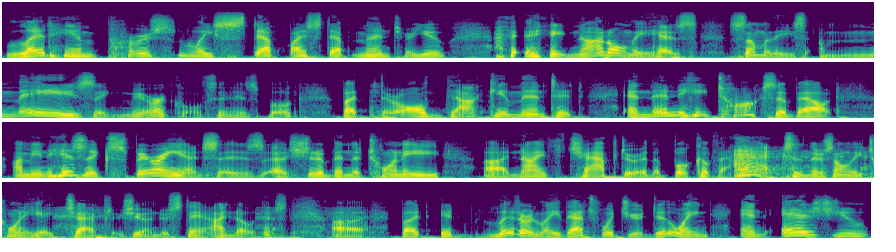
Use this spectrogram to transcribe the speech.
Let him personally, step by step, mentor you. He not only has some of these amazing miracles in his book, but they're all documented. And then he talks about I mean, his experiences uh, should have been the 20 uh, ninth chapter of the book of Acts, and there's only 28 chapters. You understand? I know this, uh, but it literally that's what you're doing. And as you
